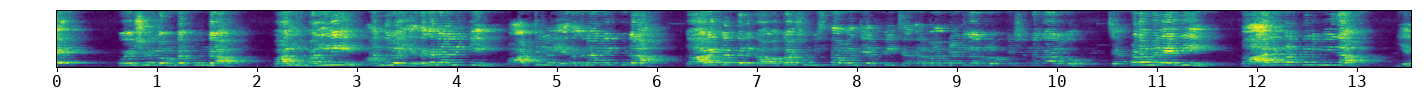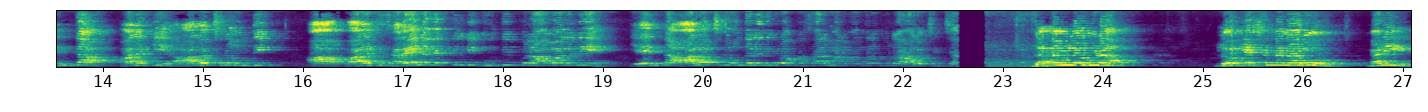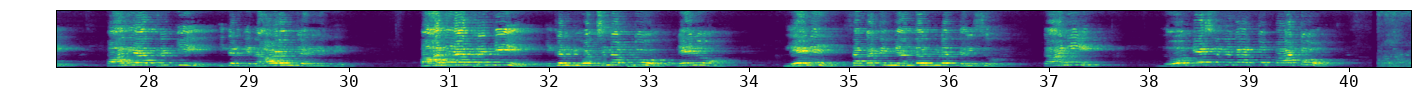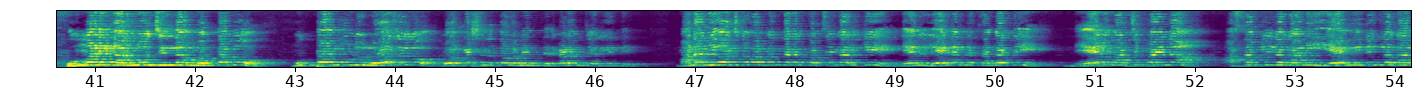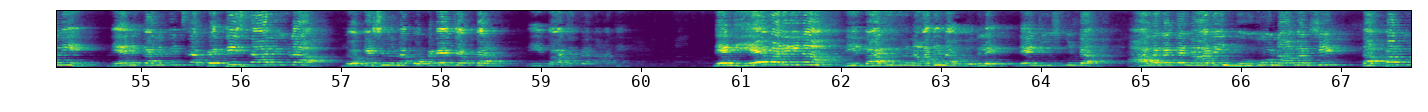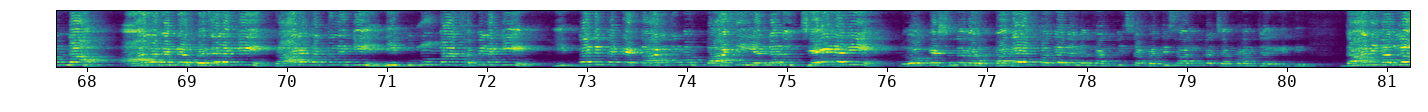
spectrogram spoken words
పొజిషన్లో ఉండకుండా వాళ్ళు మళ్ళీ అందులో ఎదగడానికి పార్టీలో ఎదగడానికి కూడా కార్యకర్తలకు అవకాశం ఇస్తామని చెప్పి చంద్రబాబు నాయుడు గారు లోకేష్ అన్న గారు చెప్పడం అనేది కార్యకర్తల మీద ఎంత వాళ్ళకి ఆలోచన ఉంది ఆ వాళ్ళకి సరైన వ్యక్తులకి గుర్తింపు రావాలని ఎంత ఆలోచన ఉందనేది కూడా ఒకసారి మనం అందరం కూడా ఆలోచించాలి. గతంలో కూడా లోకేష్ అన్న గారు మరి పాదయాత్రకి ఇక్కడికి రావడం జరిగింది. పాదయాత్రకి ఇక్కడికి వచ్చినప్పుడు నేను లేని సంగతి మీ అందరు కూడా తెలుసు. కానీ లోకేష్ అన్న గారితో పాటు ఉమ్మడి కర్నూలు జిల్లా మొత్తము ముప్పై మూడు రోజులు లోకేష్ అన్నతో నేను తిరగడం జరిగింది. మన నియోజకవర్గం దగ్గరకు వచ్చేసరికి నేను లేనన్న సంగతి నేను మర్చిపోయినా అసెంబ్లీలో కానీ ఏ మీటింగ్లో నేను కనిపించిన ప్రతిసారి కూడా లోకేష్ నాకు ఒకటే చెప్తాను నీ బాధ్యత నాది. నేను ఏం అడిగినా నీ బాధ్యత నాది నాకు వదిలే. నేను చూసుకుంటా. ఆలగడ్డ నాది నువ్వు నా మనిషి. తప్పకుండా ఆలగడ్డ ప్రజలకి కార్యకర్తలకి నీ కుటుంబ సభ్యులకి ఇబ్బంది పెట్టే కార్యక్రమం పార్టీ ఎన్నడూ చేయదని లోకేష్ గారు పదే పదే నన్ను కనిపించిన ప్రతిసారి కూడా చెప్పడం జరిగింది. దానివల్ల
